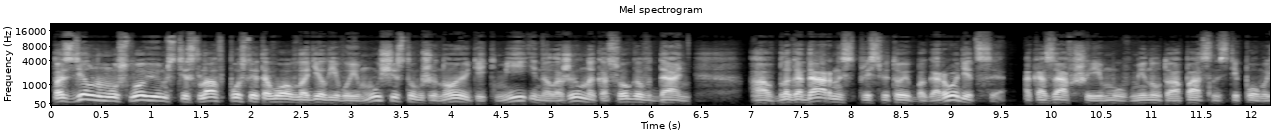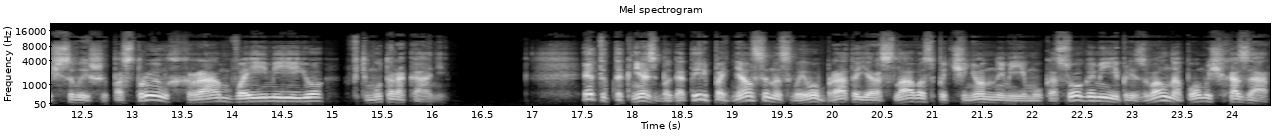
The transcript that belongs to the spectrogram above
По сделанному условию Мстислав после того овладел его имуществом, женою, детьми и наложил на Косогов дань, а в благодарность Пресвятой Богородице оказавший ему в минуту опасности помощь свыше, построил храм во имя ее в тьму таракани. Этот-то князь-богатырь поднялся на своего брата Ярослава с подчиненными ему косогами и призвал на помощь Хазар.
